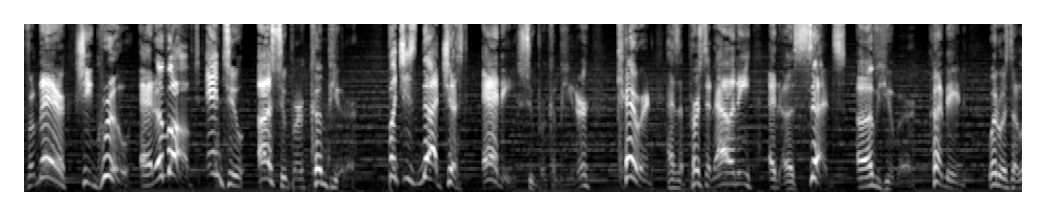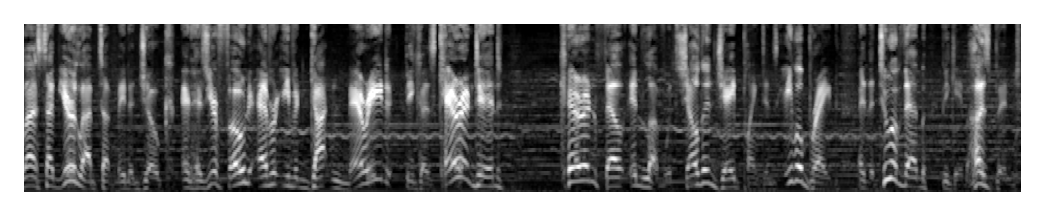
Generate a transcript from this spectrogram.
From there, she grew and evolved into a supercomputer. But she's not just any supercomputer. Karen has a personality and a sense of humor. I mean, when was the last time your laptop made a joke? And has your phone ever even gotten married? Because Karen did. Karen fell in love with Sheldon J. Plankton's evil brain, and the two of them became husband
